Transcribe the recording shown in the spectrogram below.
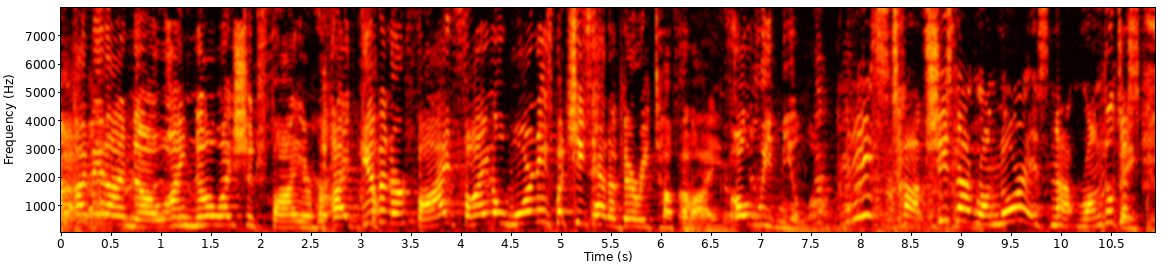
I mean, I know, I should fire her. I've given her five final warnings, but she's had a very tough oh, life. Oh, leave me alone. It is tough. She's not wrong. Nora is not wrong. They'll just you.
